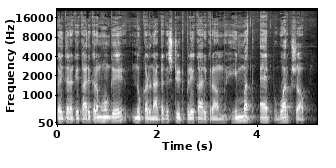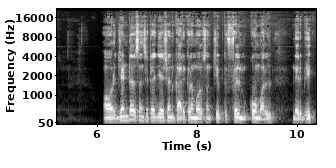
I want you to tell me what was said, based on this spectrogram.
कई तरह के कार्यक्रम होंगे। नुक्कड़ नाटक स्ट्रीट प्ले कार्यक्रम, हिम्मत ऐप वर्कशॉप और जेंडर सेंसिटाइजेशन कार्यक्रम और संक्षिप्त फ़िल्म कोमल निर्भीक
